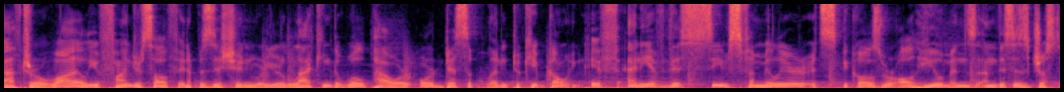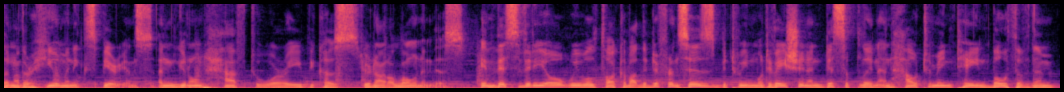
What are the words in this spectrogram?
after a while, you find yourself in a position where you're lacking the willpower or discipline to keep going. If any of this seems familiar, it's because we're all humans and this is just another human experience and you don't have to worry because you're not alone in this. In this video, we will talk about the differences between motivation and discipline and how to maintain both of them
